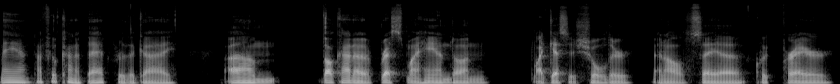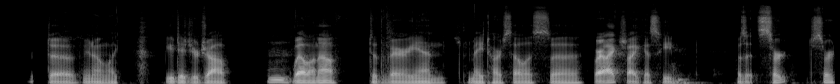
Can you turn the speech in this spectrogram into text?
man, I feel kind of bad for the guy. Um I'll kind of rest my hand on I guess his shoulder and I'll say a quick prayer to, you know, like you did your job Mm. well enough to the very end. May Tarcellus uh or actually I guess he was it Cert Cert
